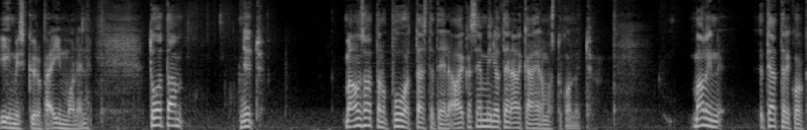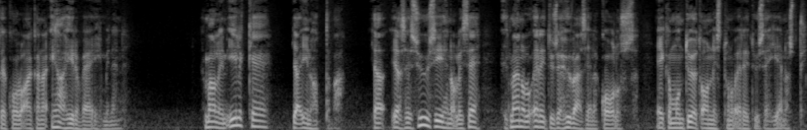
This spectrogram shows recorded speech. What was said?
ihmiskyrpä Immonen. Tuota, nyt. Mä oon saattanut puhua tästä teille aikaisemmin, joten älkää hermostuko nyt. Mä olin teatterikorkeakoulu aikana ihan hirveä ihminen. Mä olin ilkeä, ja inhottavaa. Ja, ja se syy siihen oli se, että mä en ollut erityisen hyvä siellä koulussa, eikä mun työt onnistunut erityisen hienosti.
